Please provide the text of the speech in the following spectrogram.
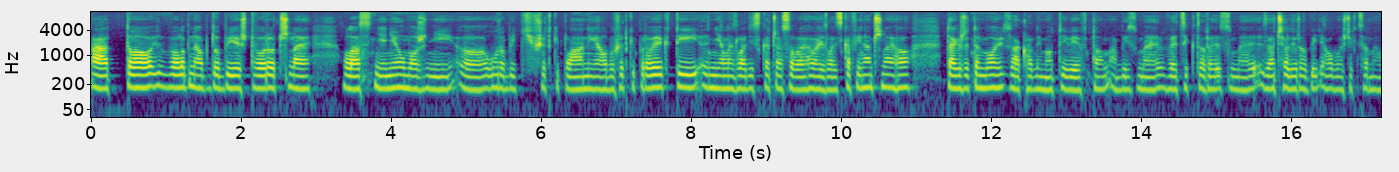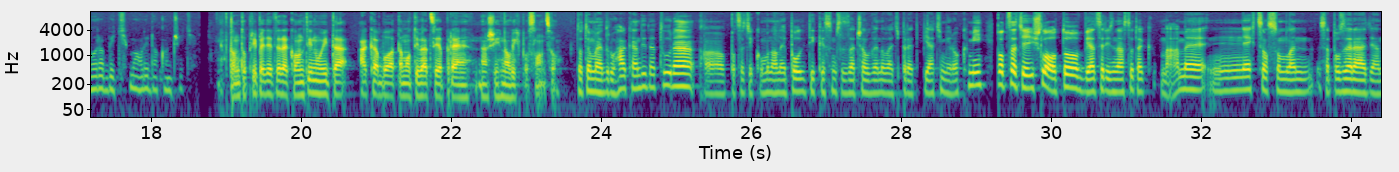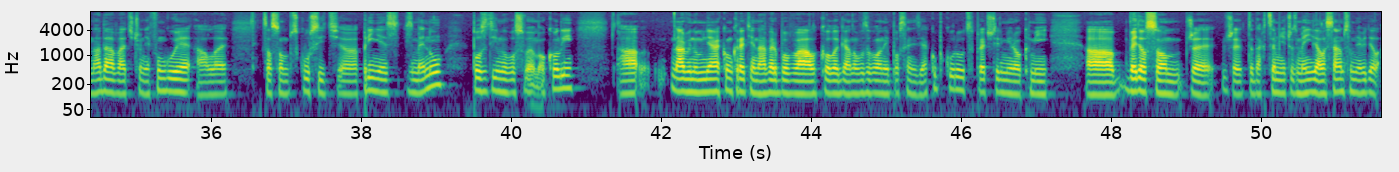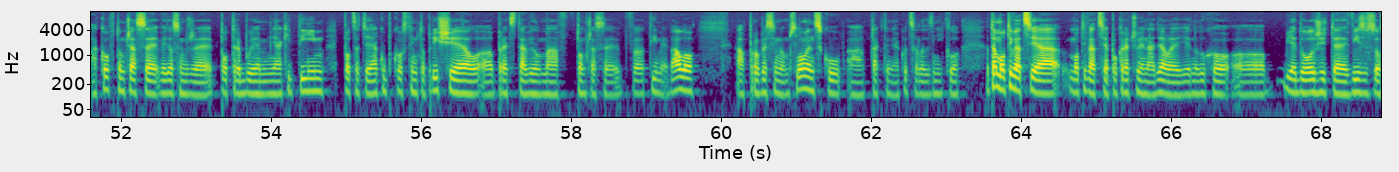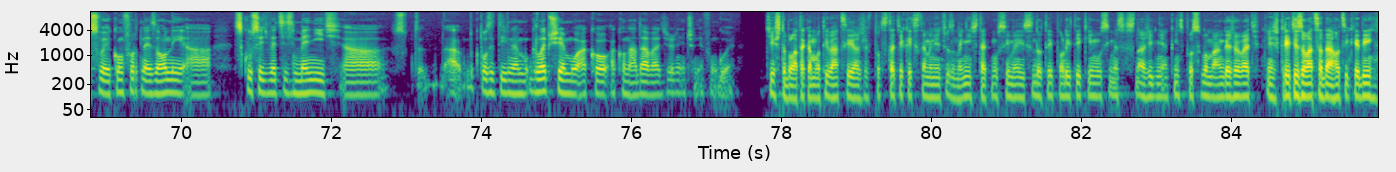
A to volebné obdobie štvoročné vlastne neumožní uh, urobiť všetky plány alebo všetky projekty, nielen z hľadiska časového, aj z hľadiska finančného. Takže ten môj základný motív je v tom, aby sme veci, ktoré sme začali robiť alebo ešte chceme urobiť, mohli dokončiť. V tomto prípade teda kontinuita. Aká bola tá motivácia pre našich nových poslancov? Toto je moja druhá kandidatúra. V podstate komunálnej politike som sa začal venovať pred 5 rokmi. V podstate išlo o to, viacerí z nás to tak máme. Nechcel som len sa pozerať a nadávať, čo nefunguje, ale chcel som skúsiť e, priniesť zmenu pozitívnu vo svojom okolí. A na mňa konkrétne naverboval kolega novozvolený poslanec Jakub Kurúc pred 4 rokmi Uh, vedel som, že, že teda chcem niečo zmeniť, ale sám som nevedel ako v tom čase. Vedel som, že potrebujem nejaký tím. V podstate Jakubko s týmto prišiel, uh, predstavil ma v tom čase v týme Valo a v progresívnom Slovensku a takto nejako celé vzniklo. A tá motivácia, motivácia pokračuje naďalej. Jednoducho uh, je dôležité výjsť zo svojej komfortnej zóny a skúsiť veci zmeniť a, a k pozitívnemu, k lepšiemu, ako, ako nadávať, že niečo nefunguje. Tiež to bola taká motivácia, že v podstate, keď chceme niečo zmeniť, tak musíme ísť do tej politiky, musíme sa snažiť nejakým spôsobom angažovať. Vieš, kritizovať sa dá hoci kedy,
